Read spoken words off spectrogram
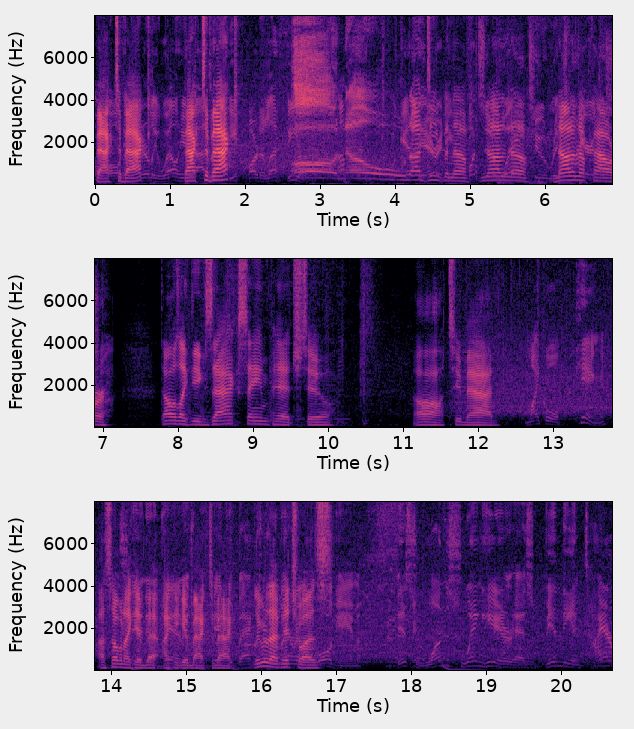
Back to back. Back to back. Oh, no. Not deep enough. Not enough. Not enough power. That was like the exact same pitch, too. Oh, too bad. Michael King. I was hoping I could I could get back to back. Look where that pitch was. This one swing here has been the entire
